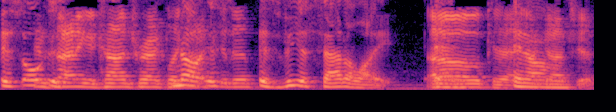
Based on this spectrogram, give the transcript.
it's all and it's, signing a contract like no, Asuka it's did. it's via satellite. And- oh, okay, And I um, gotcha.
